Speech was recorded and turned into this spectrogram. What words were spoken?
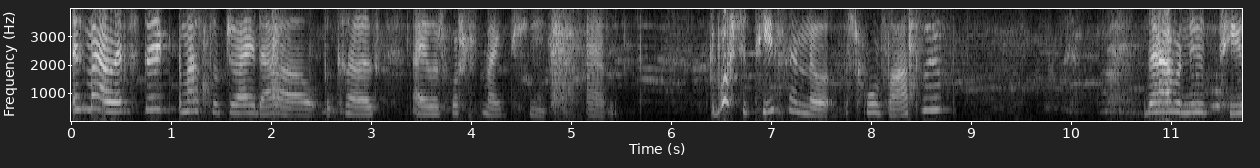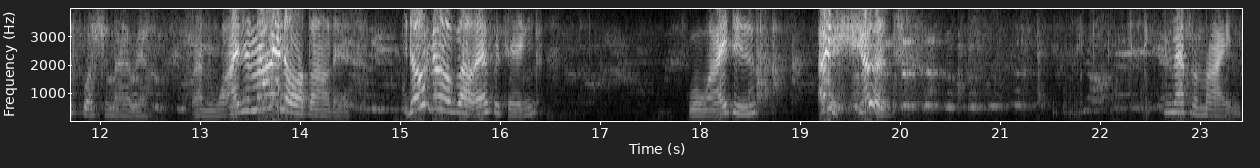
It's my lipstick. It must have dried out because I was brushing my teeth. Um, you brush your teeth in the school bathroom? They have a new teeth brushing area. And why didn't I know about it? You don't know about everything. Well, I do. I should! Never mind.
